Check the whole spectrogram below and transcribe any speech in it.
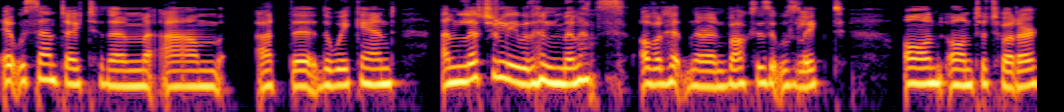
It was sent out to them um, at the, the weekend, and literally within minutes of it hitting their inboxes, it was leaked on onto Twitter.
